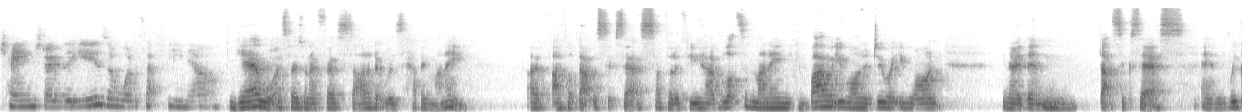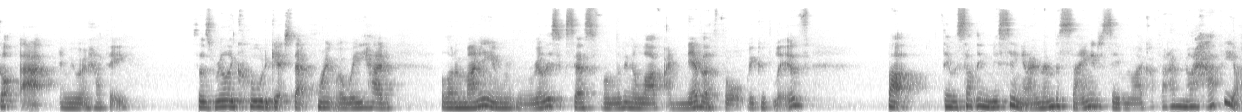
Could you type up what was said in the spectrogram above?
changed over the years, or what is that for you now? Yeah, well, I suppose when I first started, it was having money. I, I thought that was success. I thought if you have lots of money and you can buy what you want and do what you want, you know, then mm. that's success. And we got that and we weren't happy. So it was really cool to get to that point where we had a lot of money and were really successful and living a life I never thought we could live. But there was something missing. And I remember saying it to Stephen, like, but I'm not happy. I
